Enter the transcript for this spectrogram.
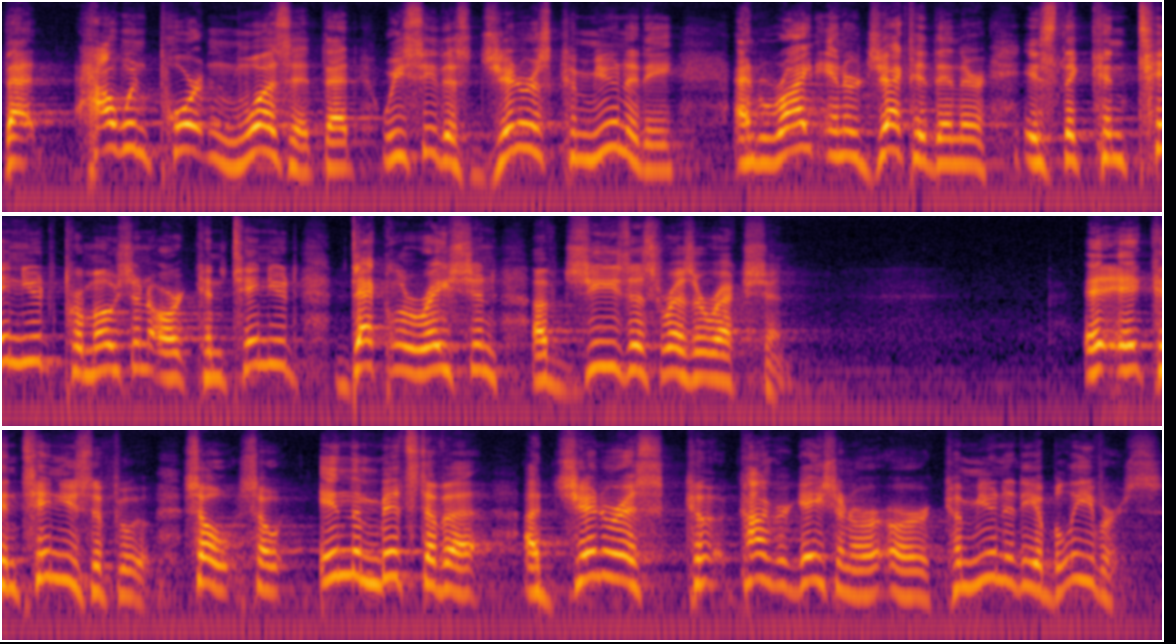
That how important was it that we see this generous community And right interjected in there is the continued promotion or continued declaration of Jesus' resurrection. It, it continues to so so in the midst of a, a generous co- congregation or, or community of believers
